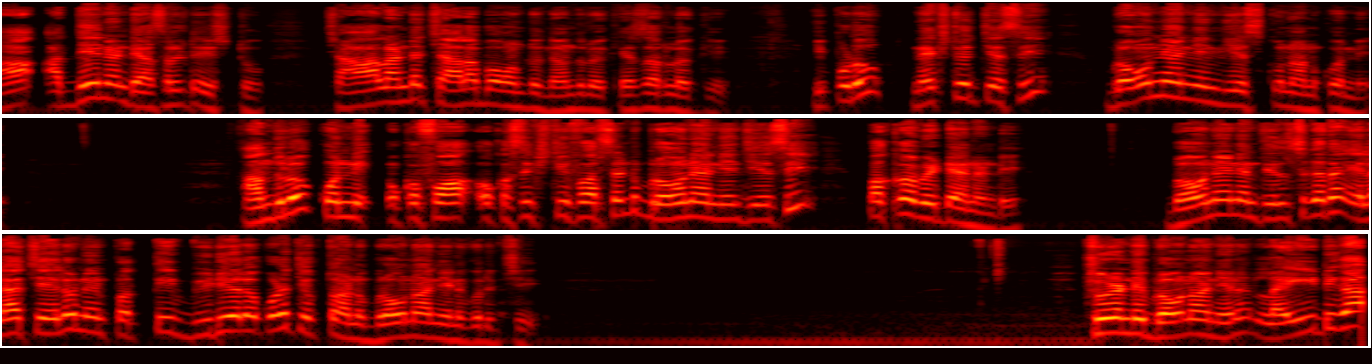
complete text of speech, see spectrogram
ఆ అదేనండి అసలు టేస్ట్ చాలా అంటే చాలా బాగుంటుంది అందులోకి ఎసర్లోకి ఇప్పుడు నెక్స్ట్ వచ్చేసి బ్రౌన్ ఆనియన్ చేసుకున్నాను కొన్ని. అందులో కొన్ని ఒక ఫా ఒక సిక్స్టీ పర్సెంట్ బ్రౌన్ ఆనియన్ చేసి పక్కకు పెట్టానండి. బ్రౌన్ ఆనియన్ తెలుసు కదా ఎలా చేయాలో నేను ప్రతి వీడియోలో కూడా చెప్తాను బ్రౌన్ ఆనియన్ గురించి. చూడండి బ్రౌన్ ఆనియన్. లైట్గా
